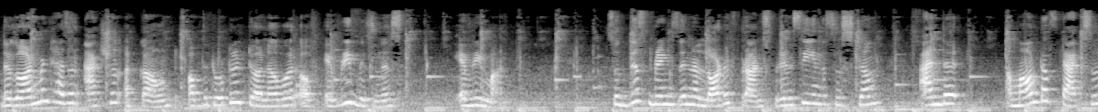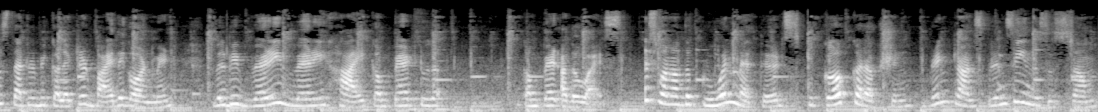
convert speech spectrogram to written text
the government has an actual account of the total turnover of every business every month. So this brings in a lot of transparency in the system and the amount of taxes that will be collected by the government will be very very high compared to the compared otherwise. This is one of the proven methods to curb corruption, bring transparency in the system,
